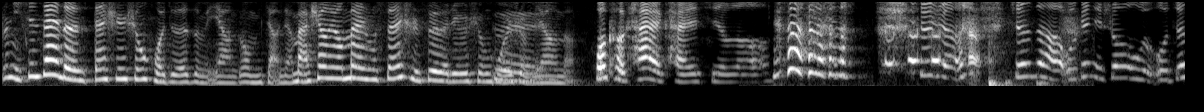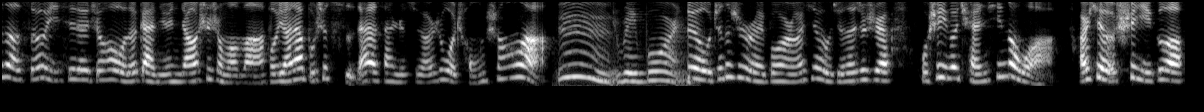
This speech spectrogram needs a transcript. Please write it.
那你现在的单身生活觉得怎么样？跟我们讲讲。马上要迈入三十岁的这个生活是什么样的？我可太开心了，就是真的，我跟你说，我我真的所有一系列之后，我的感觉你知道是什么吗？我原来不是死在了三十岁，而是我重生了。嗯，reborn。对我真的是 reborn，而且我觉得就是我是一个全新的我，而且是一个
